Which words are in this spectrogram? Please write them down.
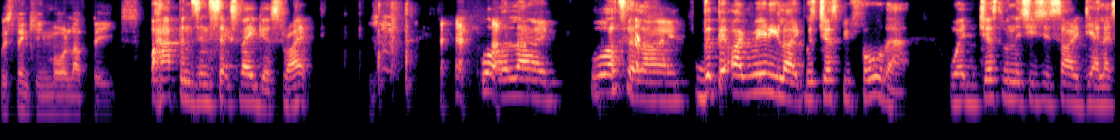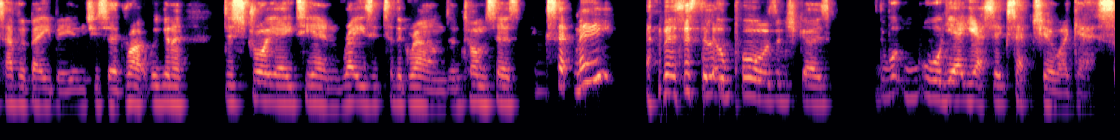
was thinking more love beats. What happens in Sex Vegas, right? what a line! What a line! The bit I really liked was just before that, when just when she decided, yeah, let's have a baby, and she said, right, we're gonna destroy ATN, raze it to the ground. And Tom says, except me? And there's just a little pause, and she goes, well, yeah, yes, except you, I guess.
